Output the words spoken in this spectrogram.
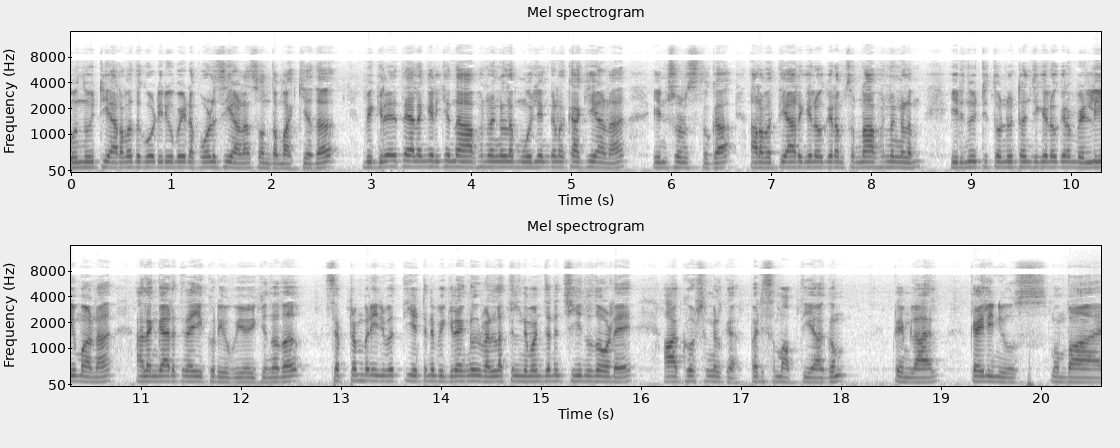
മുന്നൂറ്റി അറുപത് കോടി രൂപയുടെ പോളിസിയാണ് സ്വന്തമാക്കിയത്. വിഗ്രഹത്തെ അലങ്കരിക്കുന്ന ആഭരണങ്ങളുടെ മൂല്യം കണക്കാക്കിയാണ് ഇൻഷുറൻസ് തുക. അറുപത്തിയാറ് കിലോഗ്രാം സ്വർണാഭരണങ്ങളും ഇരുന്നൂറ്റി തൊണ്ണൂറ്റഞ്ച് കിലോഗ്രാം വെള്ളിയുമാണ് അലങ്കാരത്തിനായി ഇക്കുറി ഉപയോഗിക്കുന്നത്. സെപ്റ്റംബർ ഇരുപത്തിയെട്ടിന് വിഗ്രഹങ്ങൾ വെള്ളത്തിൽ നിമഞ്ജനം ചെയ്യുന്നതോടെ ആഘോഷങ്ങൾക്ക് പരിസമാപ്തിയാകും. പ്രേംലാൽ കൈലി ന്യൂസ് മുംബൈ.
